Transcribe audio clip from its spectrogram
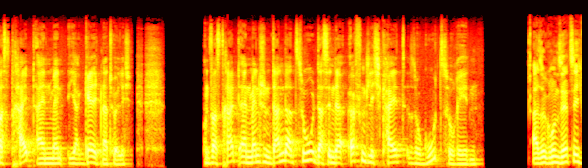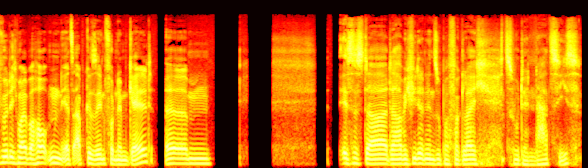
was treibt einen Menschen, ja, Geld natürlich. Und was treibt einen Menschen dann dazu, das in der Öffentlichkeit so gut zu reden? Also grundsätzlich würde ich mal behaupten, jetzt abgesehen von dem Geld, ähm, ist es da, da habe ich wieder den super Vergleich zu den Nazis.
